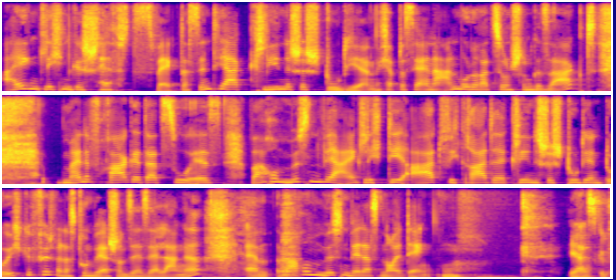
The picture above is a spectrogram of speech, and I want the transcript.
eigentlichen Geschäftszweck. Das sind ja klinische Studien. Ich habe das ja in der Anmoderation schon gesagt. Meine Frage dazu ist, warum müssen wir eigentlich die Art, wie gerade klinische Studien durchgeführt werden, das tun wir ja schon sehr, sehr lange, ähm, warum müssen wir das neu denken? Ja, es gibt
